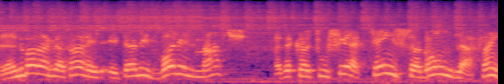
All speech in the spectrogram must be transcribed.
La Nouvelle-Angleterre est, est allée voler le match avec un touché à 15 secondes de la fin.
